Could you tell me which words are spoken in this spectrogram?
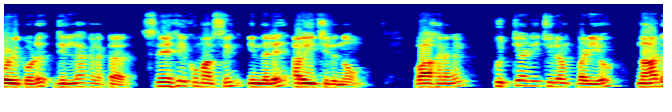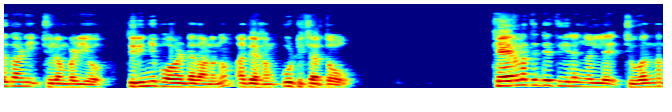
കോഴിക്കോട് ജില്ലാ കളക്ടർ സ്നേഹിൽ കുമാർ സിംഗ് ഇന്നലെ അറിയിച്ചിരുന്നു. വാഹനങ്ങൾ കുറ്റ്യാടി ചുരം വഴിയോ നാടുകാണി ചുരം വഴിയോ തിരിഞ്ഞു പോവേണ്ടതാണെന്നും അദ്ദേഹം കൂട്ടിച്ചേർത്തു. കേരളത്തിന്റെ തീരങ്ങളിലെ ചുവന്ന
